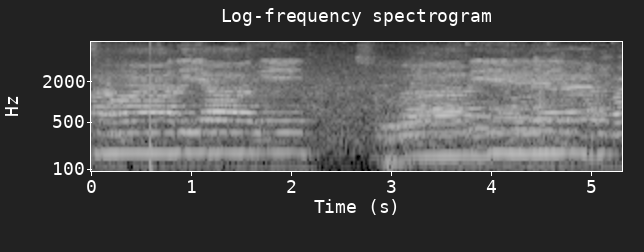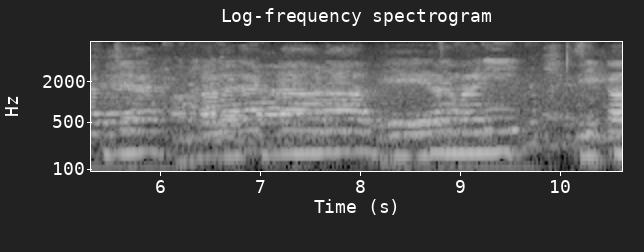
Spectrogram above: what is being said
समादियामि। सुरामेय पञ्च अमलदट्टाणा भेरमणि सिका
